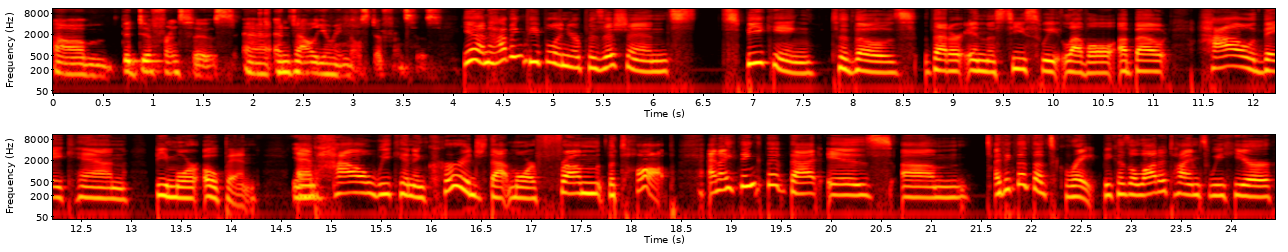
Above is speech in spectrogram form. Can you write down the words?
um, the differences and, and valuing those differences yeah and having people in your positions speaking to those that are in the C suite level about how they can be more open yeah. and how we can encourage that more from the top. And I think that that is, um, I think that that's great because a lot of times we hear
